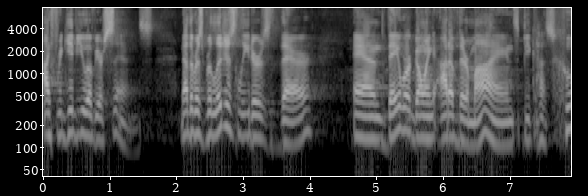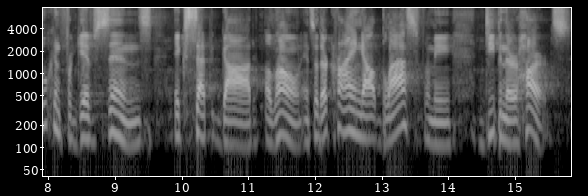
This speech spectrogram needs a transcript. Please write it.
I forgive you of your sins. Now, there was religious leaders there, and they were going out of their minds because who can forgive sins except God alone? And so they're crying out blasphemy deep in their hearts.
